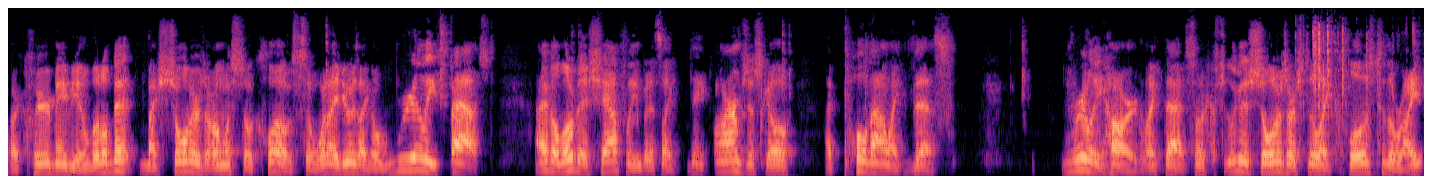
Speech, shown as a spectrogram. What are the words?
are cleared maybe a little bit. My shoulders are almost still closed. So what I do is I go really fast. I have a little bit of shaft lean, but it's like the arms just go I pull down like this, really hard, like that. So look at the shoulders are still like closed to the right.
